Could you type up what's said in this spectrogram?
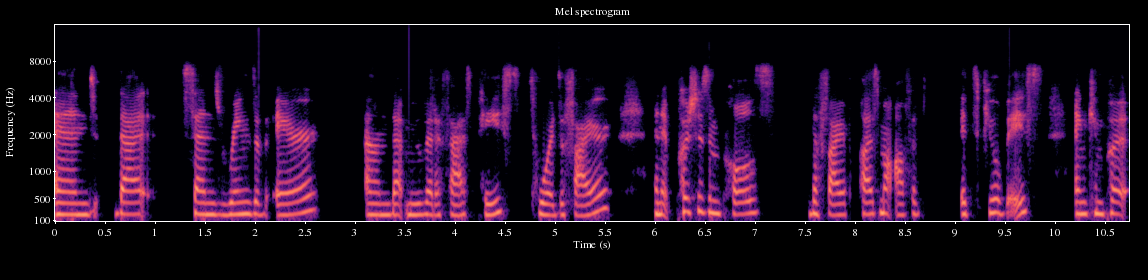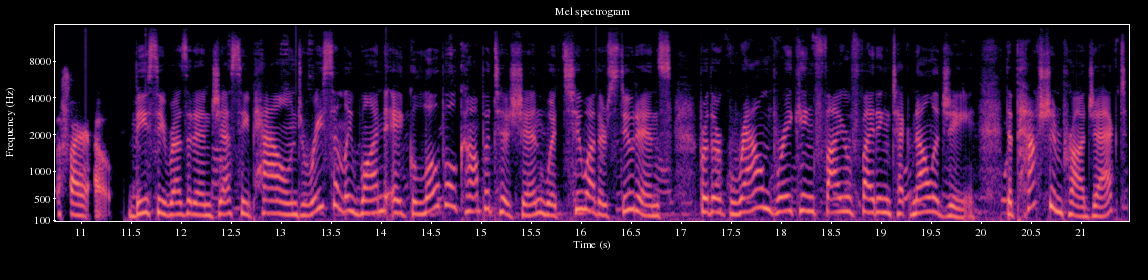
and that sends rings of air um, that move at a fast pace towards a fire, and it pushes and pulls the fire plasma off of its fuel base and can put a fire out. BC resident Jesse Pound recently won a global competition with two other students for their groundbreaking firefighting technology. The Passion Project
